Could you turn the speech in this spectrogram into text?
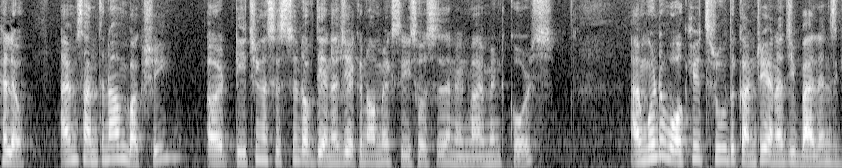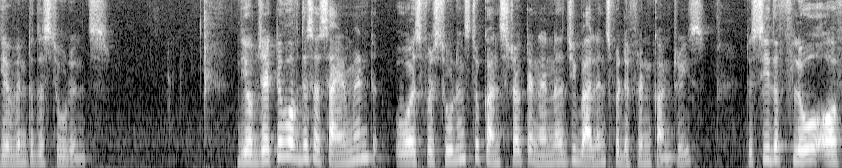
Hello, I am Santanam Bakshi, a teaching assistant of the Energy Economics, Resources and Environment course. I am going to walk you through the country energy balance given to the students. The objective of this assignment was for students to construct an energy balance for different countries, to see the flow of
